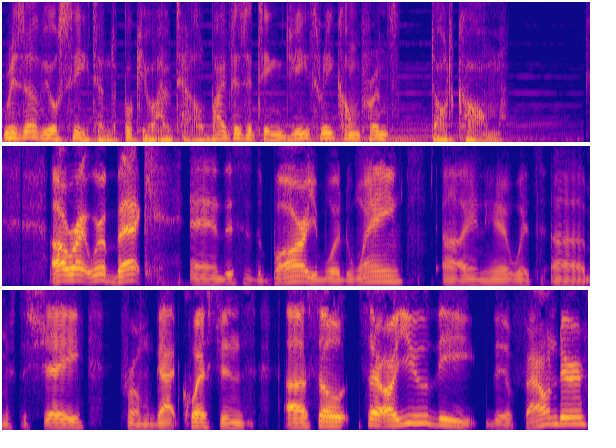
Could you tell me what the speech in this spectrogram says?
Reserve your seat and book your hotel by visiting G3Conference.com com. All right, we're back, and this is the bar. Your boy Dwayne uh, in here with uh, Mr. Shea from Got Questions. Uh, so, sir, are you the the founder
